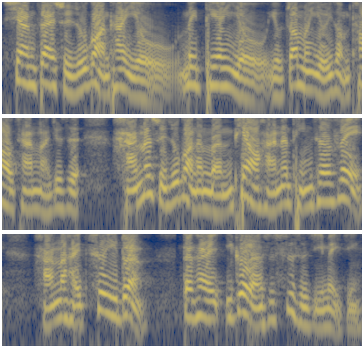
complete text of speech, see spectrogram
像在水族馆，它有那天有有专门有一种套餐嘛，就是含了水族馆的门票，含了停车费，含了还吃一顿，大概一个人是四十几美金。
